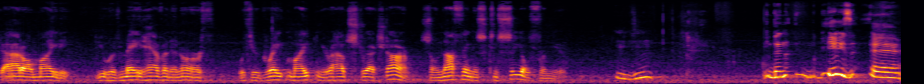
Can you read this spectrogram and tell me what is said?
God Almighty, you have made heaven and earth with your great might and your outstretched arm, so nothing is concealed from you. then here is uh,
